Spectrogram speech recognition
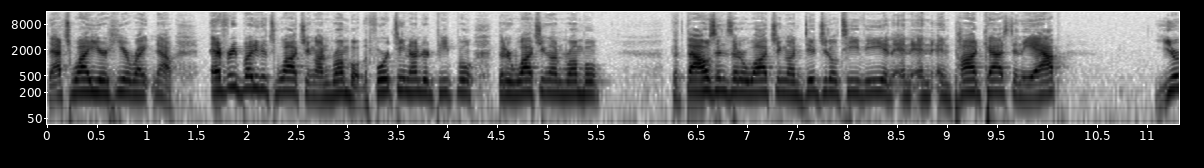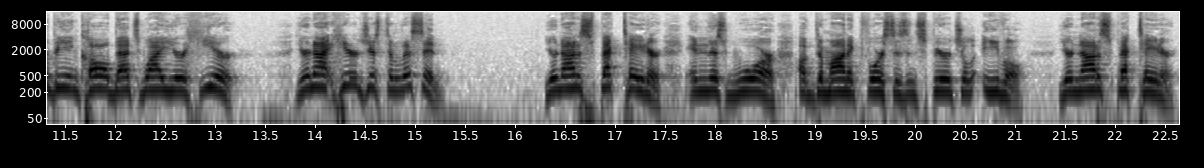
That's why you're here right now. Everybody that's watching on Rumble, the 1,400 people that are watching on Rumble, the thousands that are watching on digital TV and, and, and, and podcast and the app, you're being called. That's why you're here. You're not here just to listen. You're not a spectator in this war of demonic forces and spiritual evil. You're not a spectator.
